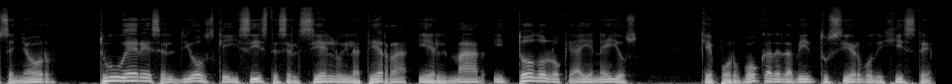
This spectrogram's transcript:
Señor, tú eres el Dios que hiciste el cielo y la tierra y el mar y todo lo que hay en ellos, que por boca de David tu siervo dijiste,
